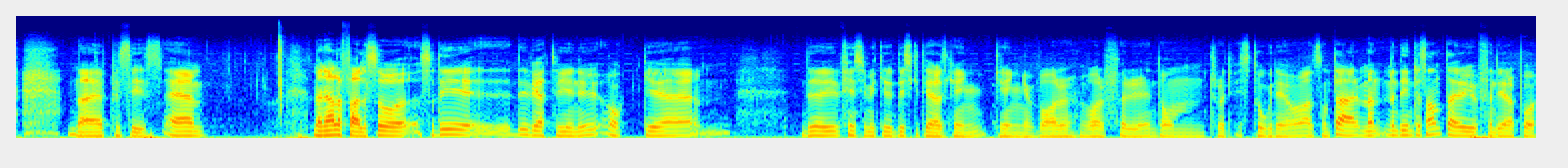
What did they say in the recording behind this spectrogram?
Nej, precis. Ehm, men i alla fall så, så det, det vet vi ju nu och ehm, det finns ju mycket diskuterat kring, kring var, varför de troligtvis tog det och allt sånt där. Men, men det intressanta är ju att fundera på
